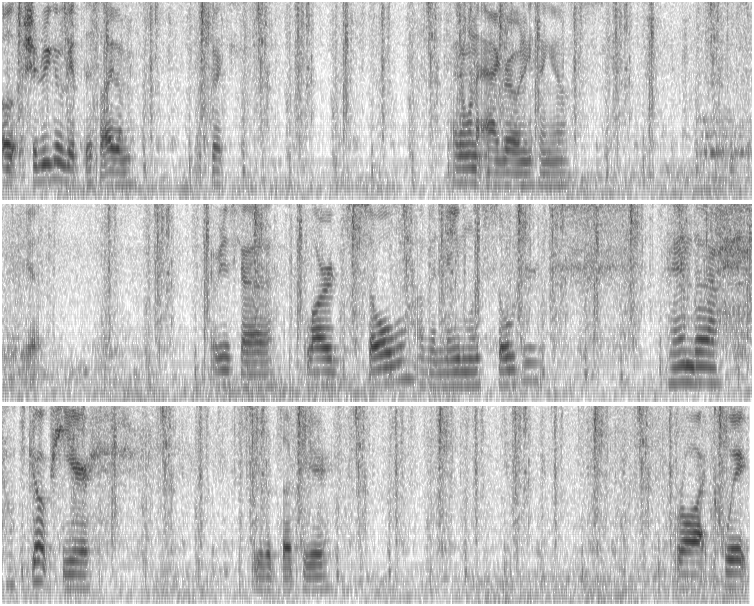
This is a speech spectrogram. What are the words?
Well, should we go get this item real quick? I don't want to aggro anything else. Yet. We just got a large soul of a nameless soldier. And, uh, let's go up here. See what's up here. right quick.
